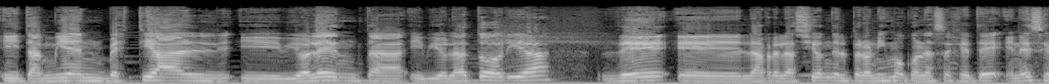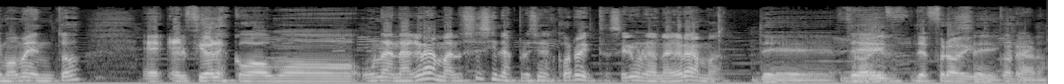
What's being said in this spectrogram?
y también bestial y violenta y violatoria de eh, la relación del peronismo con la CGT en ese momento. Eh, el Fior es como un anagrama, no sé si la expresión es correcta, sería un anagrama de Freud. de Freud, Sí, correcto. claro.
